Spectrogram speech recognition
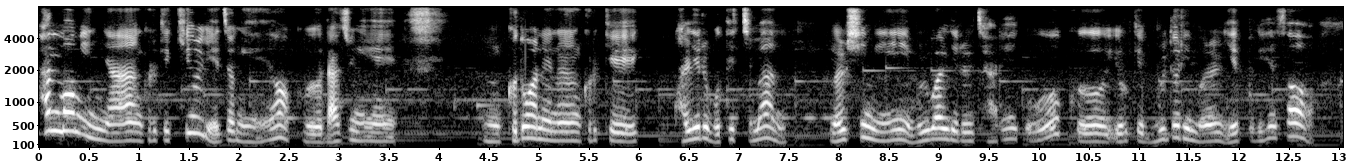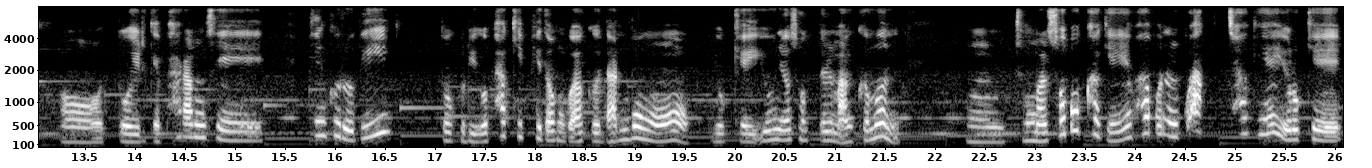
한 몸인 양 그렇게 키울 예정이에요. 그 나중에 음, 그 동안에는 그렇게 관리를 못했지만 열심히 물 관리를 잘하고 그 이렇게 물들임을 예쁘게 해서 어, 또 이렇게 파랑새 핑크루비 또 그리고 파키피던과 그 난봉호 이렇게 요 녀석들만큼은 음, 정말 소복하게 화분을 꽉 차게 이렇게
